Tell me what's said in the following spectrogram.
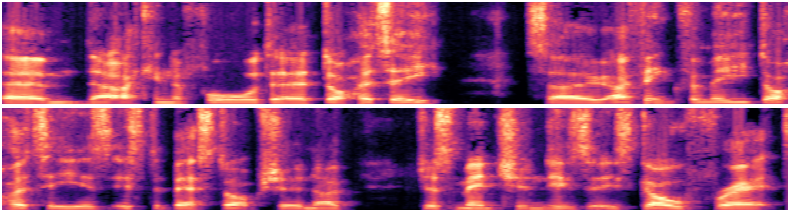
um, that I can afford uh, Doherty. So I think for me, Doherty is, is the best option. I've just mentioned his his goal threat.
